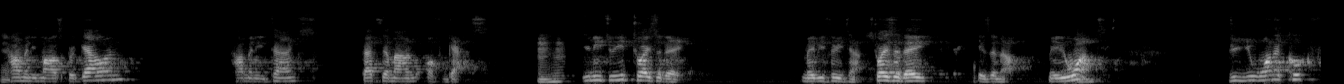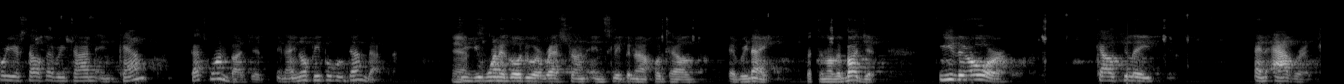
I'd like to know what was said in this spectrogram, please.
Yeah. how many miles per gallon how many tanks that's the amount of gas mhm. you need to eat twice a day, maybe three times. Twice a day is enough, maybe once. Do you want to cook for yourself every time in camp? That's one budget. And I know people who've done that. Yeah. Do you want to go to a restaurant and sleep in a hotel every night? That's another budget. Either or, calculate an average.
